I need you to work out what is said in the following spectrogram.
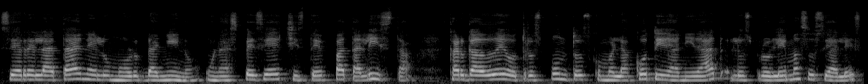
se relata en el humor dañino, una especie de chiste fatalista, cargado de otros puntos como la cotidianidad, los problemas sociales,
